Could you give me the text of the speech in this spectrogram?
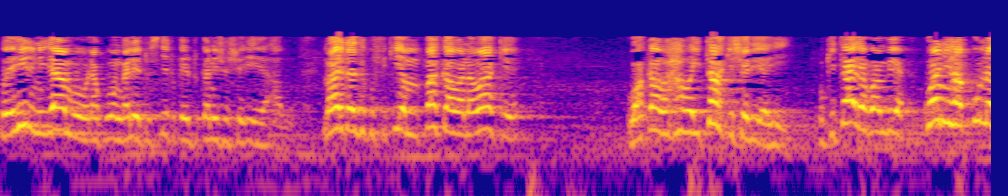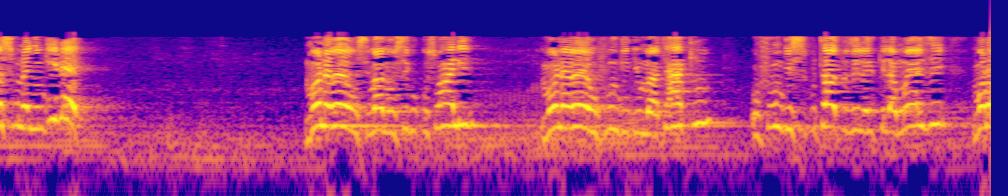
Kwa hili ni jambo la kuangalia tusije tukaitukanisha sheria ya allah. Maana itaweza kufikia mpaka wanawake wakawa hawaitaki sheria hii. Ukitaja kwambia kwani hakuna suna nyingine? Mbona wewe usimame usiku kuswali? Mbona wewe ufungi jumatatu? Ufungi siku tatu zile kila mwezi? Mbona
